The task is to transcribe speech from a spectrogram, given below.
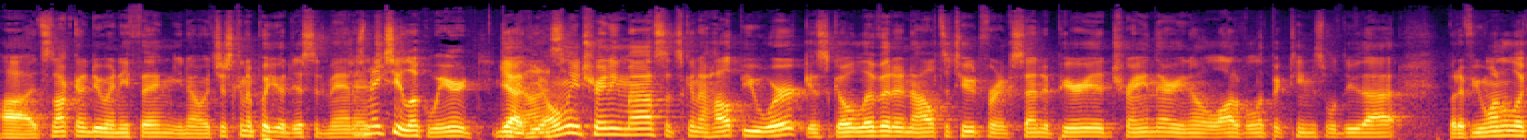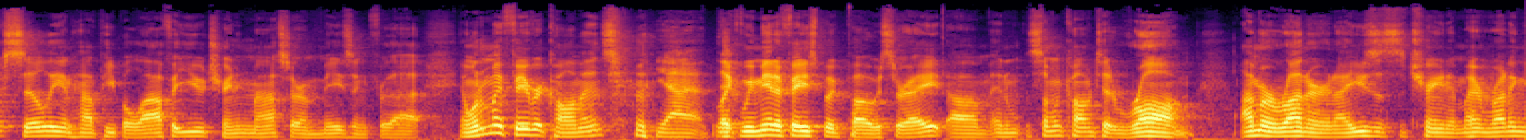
Uh, it's not going to do anything. You know, it's just going to put you at a disadvantage. Just makes you look weird. Yeah, the only training mask that's going to help you work is go live at an altitude for an extended period, train there. You know, a lot of Olympic teams will do that. But if you want to look silly and have people laugh at you, training masks are amazing for that. And one of my favorite comments, Yeah, like we made a Facebook post, right? Um, and someone commented, "Wrong. I'm a runner and I use this to train it. My running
